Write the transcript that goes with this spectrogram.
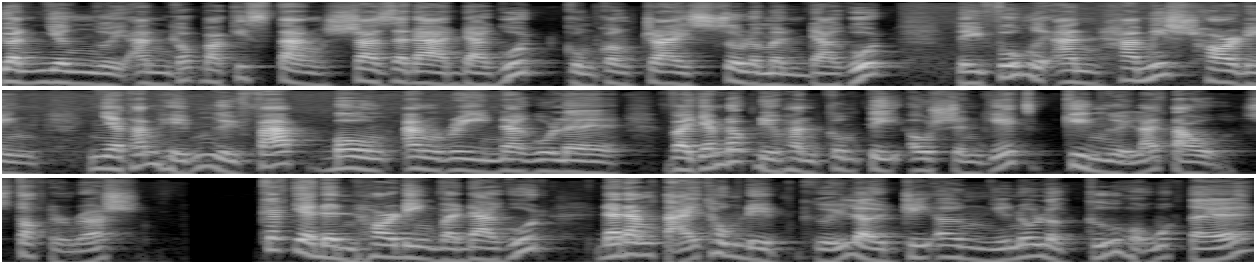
doanh nhân người Anh gốc Pakistan Shahzada Dawood cùng con trai Solomon Dawood, tỷ phú người Anh Hamish Harding, nhà thám hiểm người Pháp Bon Henri Nagole và giám đốc điều hành công ty Ocean Gate kiêm người lái tàu Stockton Rush. Các gia đình Harding và Dawood đã đăng tải thông điệp gửi lời tri ân những nỗ lực cứu hộ quốc tế.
